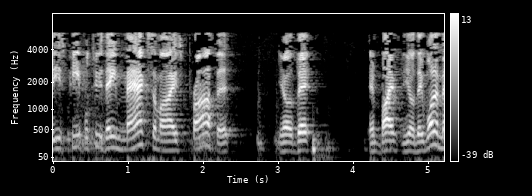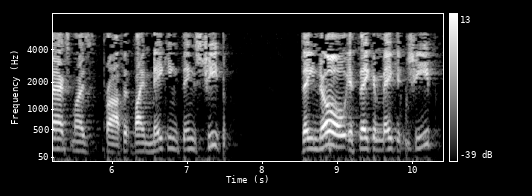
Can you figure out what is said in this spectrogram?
these people too, they maximize profit. You know that, and by you know they want to maximize profit by making things cheap. They know if they can make it cheap,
